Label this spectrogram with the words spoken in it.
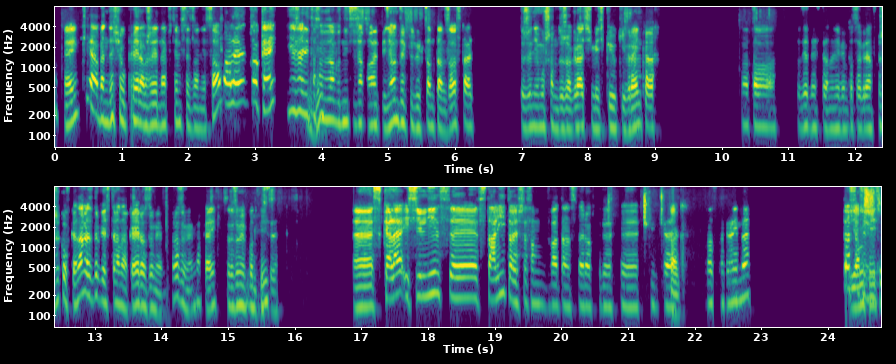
Okej, ja będę się upierał, że jednak w tym sezonie są, ale okej, jeżeli to są zawodnicy za małe pieniądze, którzy chcą tam zostać, którzy nie muszą dużo grać i mieć piłki w rękach, no to, z jednej strony nie wiem po co grałem w koszykówkę, no ale z drugiej strony okej, rozumiem, rozumiem, okej, rozumiem podpisy. E, Skele i Silnins e, w stali, to jeszcze są dwa transfery, o których e, chwilkę Tak, rozmawiajmy. Też Ja myślę, że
